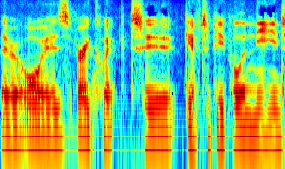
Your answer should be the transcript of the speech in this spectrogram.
They were always very quick to give to people in need,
